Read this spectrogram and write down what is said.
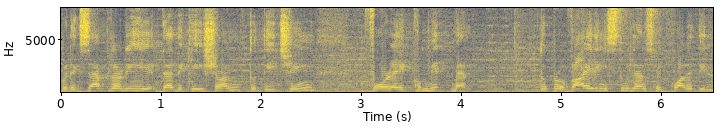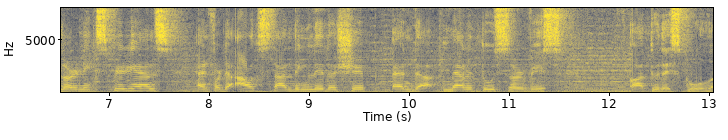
with exemplary dedication to teaching, for a commitment to providing students with quality learning experience, and for the outstanding leadership and uh, meritorious service uh, to the school.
